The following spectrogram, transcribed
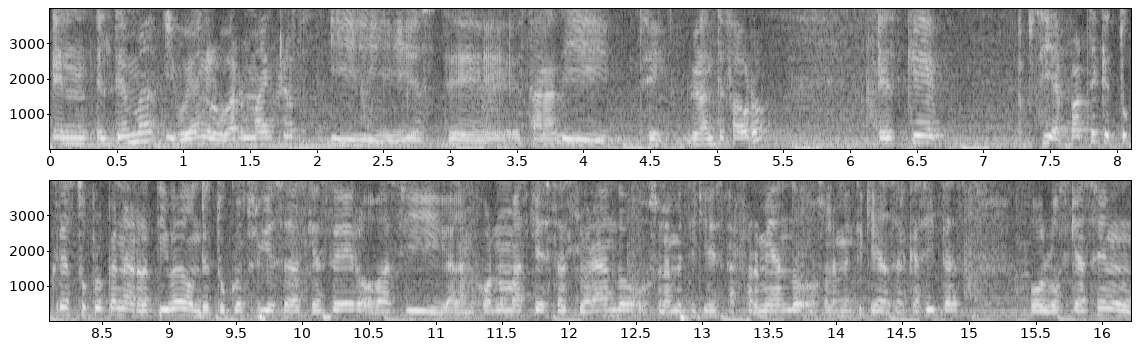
en el tema, y voy a englobar Minecraft y este, Sana, y sí, Grand Theft Auto, es que sí, aparte que tú creas tu propia narrativa donde tú construyes, sabes qué hacer, o vas y a lo mejor nomás quieres estar explorando, o solamente quieres estar farmeando, o solamente quieres hacer casitas, o los que hacen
